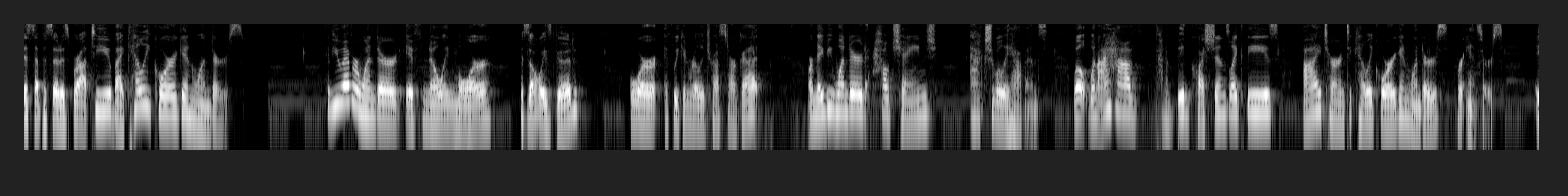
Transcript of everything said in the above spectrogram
This episode is brought to you by Kelly Corrigan Wonders. Have you ever wondered if knowing more is always good? Or if we can really trust our gut? Or maybe wondered how change actually happens? Well, when I have kind of big questions like these, I turn to Kelly Corrigan Wonders for answers.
